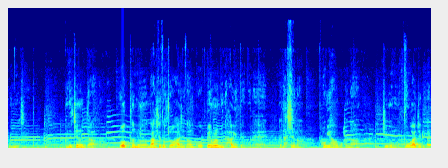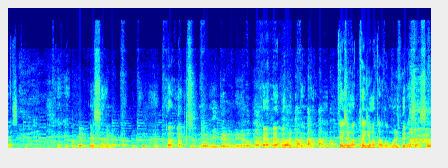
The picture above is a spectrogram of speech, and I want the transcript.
꿈이었습니다. 근데 저는 이제 요트는 낚시도 좋아하지도 않고 배멀미 하기 때문에 그냥 저는 포기하고 그냥 지금은 두 가지를 이뤘습니다. 그래서 멀미 때문에요? 멀미 때문에 택시만 택시만 타도 멀미를 했었어요.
